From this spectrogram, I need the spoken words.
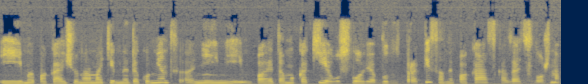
и мы пока еще нормативный документ э, не имеем. Поэтому какие условия будут прописаны, пока сказать сложно.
